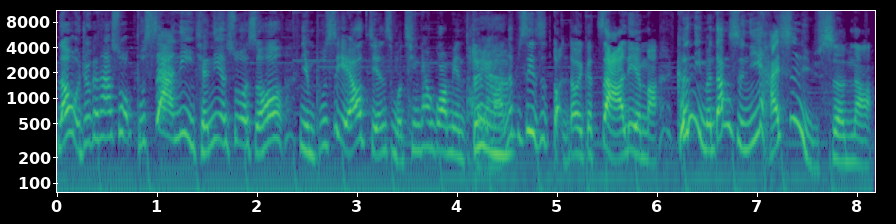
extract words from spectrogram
然后我就跟他说：“不是啊，你以前念书的时候，你们不是也要剪什么清汤挂面头吗？那不是也是短到一个炸裂吗？可是你们当时你也还是女生啊。”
